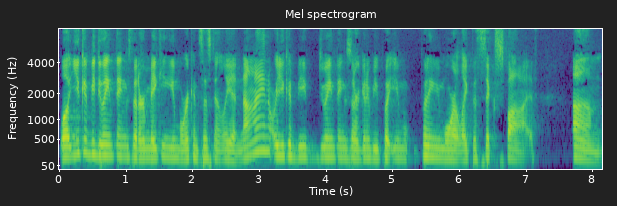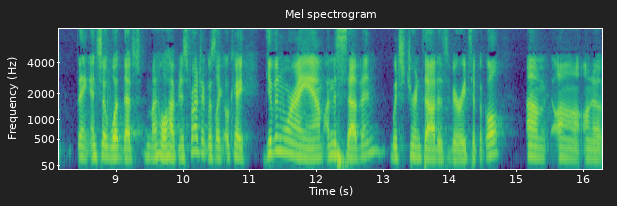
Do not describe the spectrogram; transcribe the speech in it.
Well, you could be doing things that are making you more consistently at nine, or you could be doing things that are going to be put you, putting you more like the six, five um, thing. And so, what that's my whole happiness project was like, okay, given where I am, I'm a seven, which turns out is very typical um, uh, on a,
